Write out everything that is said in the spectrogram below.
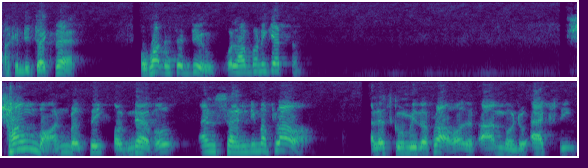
I can detect that. Well, what does it do? Well, I'm going to get them. Someone will think of Neville and send him a flower. And it's going to be the flower that I'm going to actually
